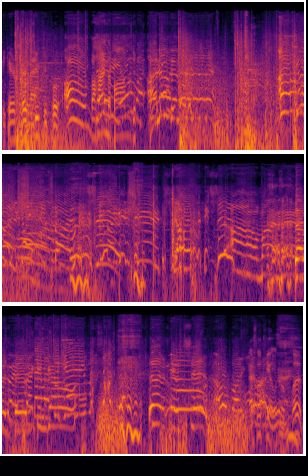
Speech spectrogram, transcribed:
Be careful. There's two people. Oh, Behind the dirty. bond. Oh, my, oh no, no, no, no, no, no, no. Oh, good shit, Snar. Good shit. Yo, shit. Oh my man. That was big. Second goal. that was good shit. Oh my god. That's lucky a little flip.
